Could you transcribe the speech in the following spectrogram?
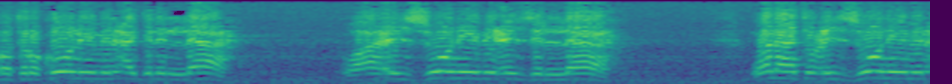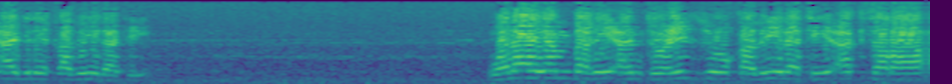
واتركوني من أجل الله وأعزوني بعز الله. ولا تعزوني من أجل قبيلتي. ولا ينبغي أن تعزوا قبيلتي أكثر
